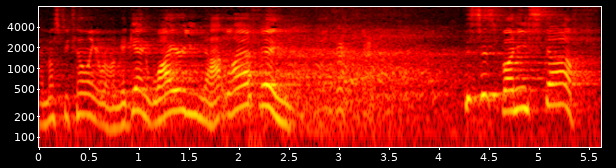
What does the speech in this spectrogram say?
I must be telling it wrong. Again, why are you not laughing? this is funny stuff.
